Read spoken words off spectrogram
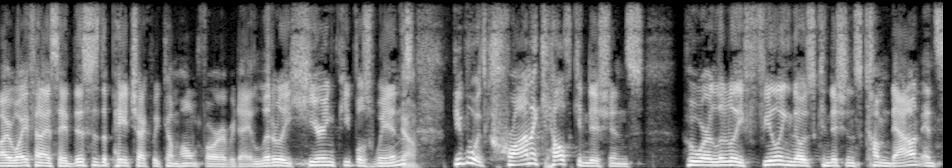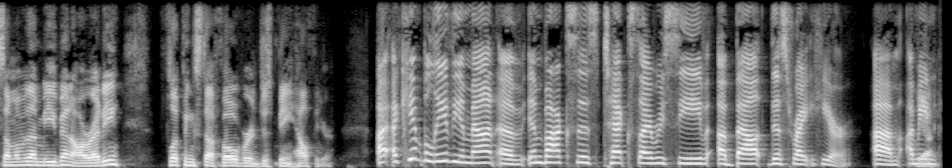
my wife and I say this is the paycheck we come home for every day. Literally hearing people's wins, Yeah. people with chronic health conditions who are literally feeling those conditions come down, and some of them even already flipping stuff over and just being healthier. I, I can't believe the amount of inboxes, texts I receive about this right here. Um, I mean, Yeah.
